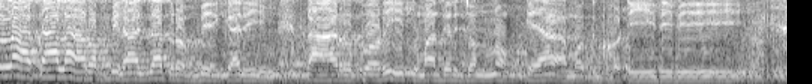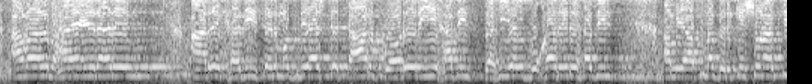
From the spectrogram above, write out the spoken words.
আল্লাহ তাআলা রব্বিল আজাত রব্বে কারিম। তারপরেই তোমাদের জন্য কেয়ামত ঘটিয়ে দিবে। আমার ভাইয়েরা রে আরেক হাদিসের মধ্যে আসছে, তারপরেরই হাদিস সাহিয়াল বুখারীর হাদিস। আমি আপনাদেরকে শোনাচ্ছি,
